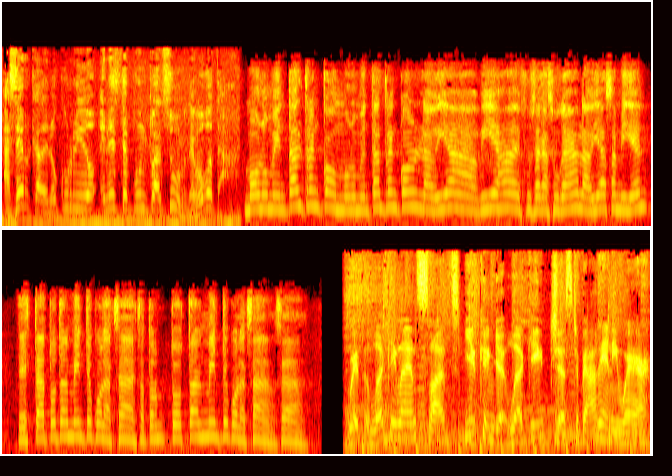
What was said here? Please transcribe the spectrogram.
acerca de lo ocurrido en este punto al sur de Bogotá. Monumental trancón, monumental trancón, la vía vieja de Fusagasugá, la vía San Miguel, está totalmente colapsada, está to totalmente colapsada, o sea. With the Lucky Land slots, you can get lucky just about anywhere.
